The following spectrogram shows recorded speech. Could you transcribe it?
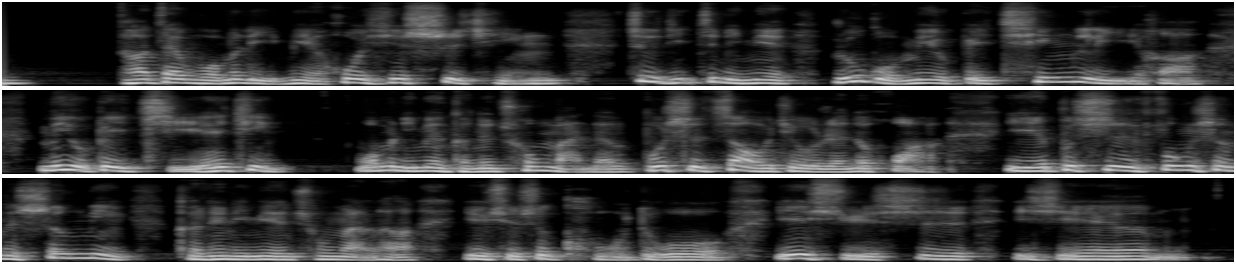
它在我们里面，或一些事情，这里这里面如果没有被清理哈，没有被洁净。我们里面可能充满的不是造就人的话，也不是丰盛的生命，可能里面充满了，也许是苦毒，也许是一些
